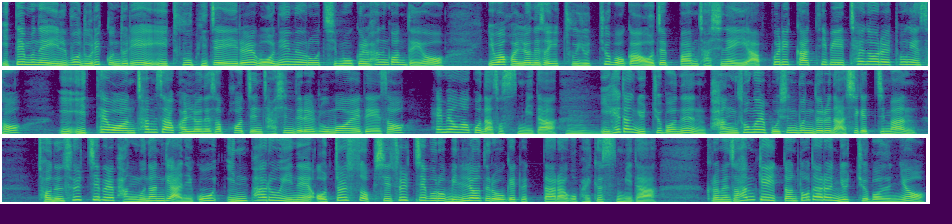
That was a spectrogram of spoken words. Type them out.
이 때문에 일부 누리꾼들이 이 두 BJ를 원인으로 지목을 한 건데요. 이와 관련해서 이 두 유튜버가 어젯밤 자신의 이 아프리카 TV 채널을 통해서 이 이태원 참사 관련해서 퍼진 자신들의 루머에 대해서 해명하고 나섰습니다. 이 해당 유튜버는 방송을 보신 분들은 아시겠지만 저는 술집을 방문한 게 아니고 인파로 인해 어쩔 수 없이 술집으로 밀려 들어오게 됐다라고 밝혔습니다. 그러면서 함께 있던 또 다른 유튜버는요.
